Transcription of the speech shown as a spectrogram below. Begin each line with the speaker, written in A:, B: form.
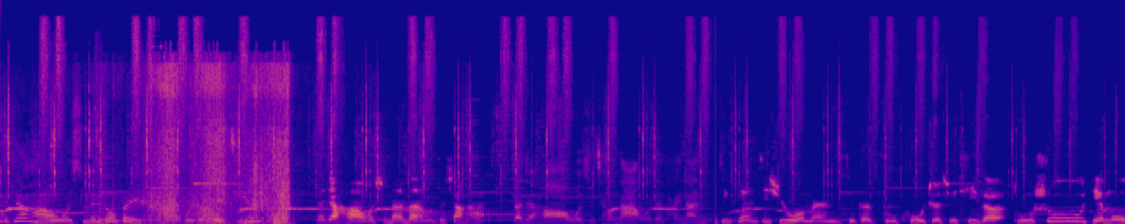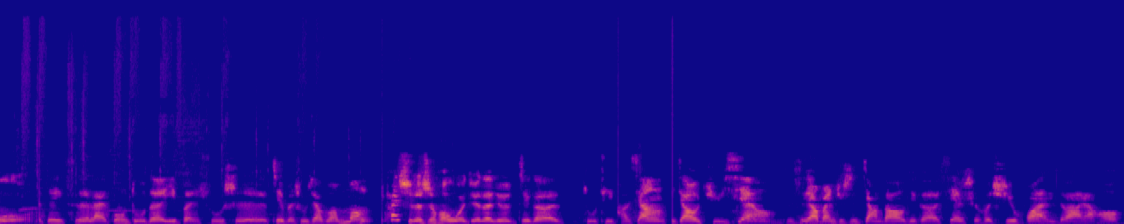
A: 大家好，我是 Little Fish，我在北京。
B: 大家好，我是满满，我在上海。
C: 大家好，我是乔娜，我在台南。
B: 今天继续我们这个读库哲学系的读书节目。这一次来共读的一本书是这本书叫做《梦》。开始的时候我觉得就这个主题好像比较局限啊，就是要不然就是讲到这个现实和虚幻，对吧？然后，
